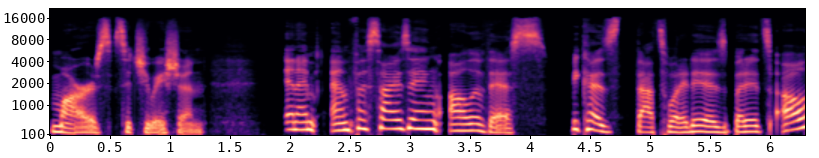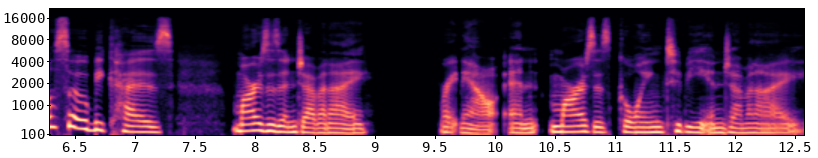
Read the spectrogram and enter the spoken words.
Mars situation. And I'm emphasizing all of this because that's what it is, but it's also because Mars is in Gemini right now, and Mars is going to be in Gemini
